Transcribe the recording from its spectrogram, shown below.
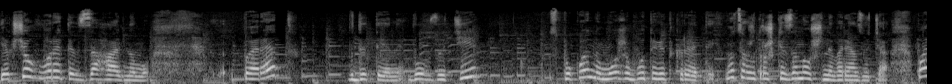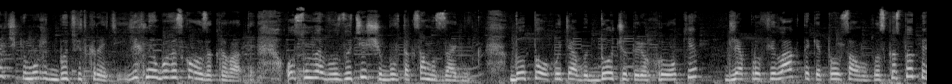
Якщо говорити в загальному, перед в дитини бо взутті спокійно може бути відкритий. Ну це вже трошки заношений варіант взуття. Пальчики можуть бути відкриті. Їх не обов'язково закривати. Основне в взутті, щоб був так само заднік. До того, хоча б до 4 років для профілактики того самого плоскостопі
